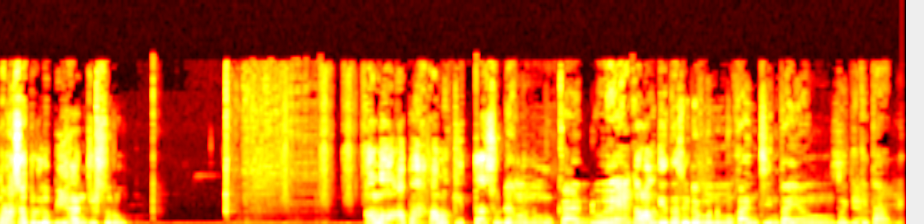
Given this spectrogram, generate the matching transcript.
merasa berlebihan justru kalau apa kalau kita sudah menemukan weh kalau kita sudah menemukan cinta yang bagi kita Jati.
